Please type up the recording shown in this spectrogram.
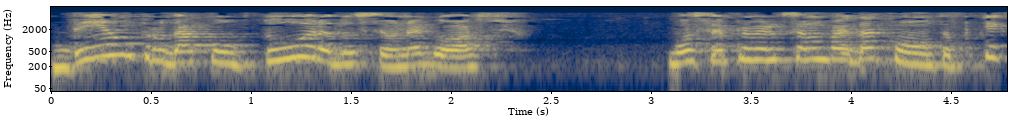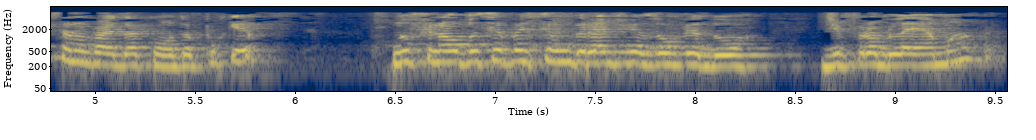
dentro da cultura do seu negócio, você primeiro que você não vai dar conta. Por que, que você não vai dar conta? Porque no final você vai ser um grande resolvedor de problema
